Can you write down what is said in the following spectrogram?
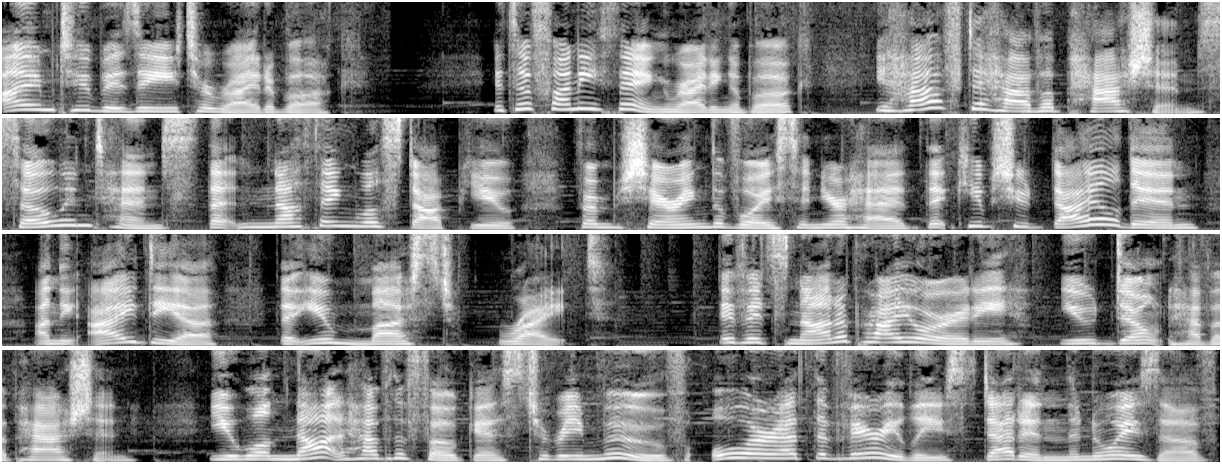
I'm too busy to write a book. It's a funny thing writing a book. You have to have a passion so intense that nothing will stop you from sharing the voice in your head that keeps you dialed in on the idea that you must write. If it's not a priority, you don't have a passion. You will not have the focus to remove, or at the very least, deaden the noise of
